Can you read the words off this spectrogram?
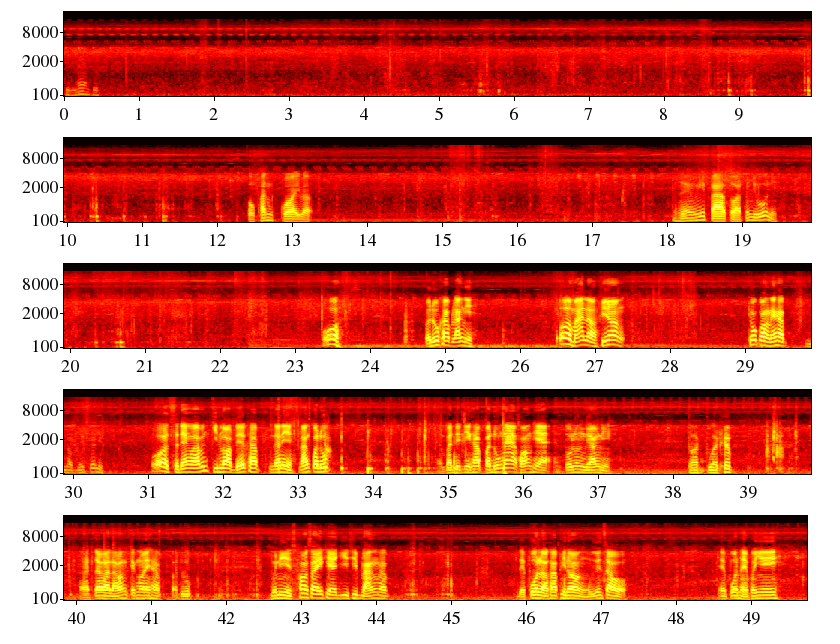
กินแม่สิโอ้พันกอยแบบ แสดงมีปลาตอดมันอยู่นี่โอ้ไปดูครับหลังนี่โอ้มาแล้วพี่น้องโชว์กล้องหนะครับกินรอบเด็กตัวนี่โอ้แสดงว่ามันกินรอบเด้อครับนั่นนี่หลังปลาดุกปลาดุกนี่ครับปลาดุกหน้าของแท้ตัวเหลืองๆนี่ตอดปวดครับเออแต่ว่าระวังจักหน่อยครับปลาดุกมื้อนี้เฮาใส่แค่ยี่สิบหลังครับได้ป่นแล้วครับพี่น้องมื้ออนเช้า ได้ป่นให้พ่อใหญ่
